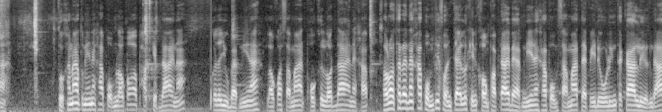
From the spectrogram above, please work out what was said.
อะส่วนข้างหน้าตรงนี้นะครับผมเราก็พับเก็บได้นะ ก็จะอยู่แบบนี้นะ เราก็สามารถพกขึ้นรถได้นะครับสำหรับท่านใดนะครับผมที่สนใจรถเข็นของพับได้แบบนี้นะครับผมสามารถแต่ไปดูลิงก์ตะกร้าเหลืองได้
